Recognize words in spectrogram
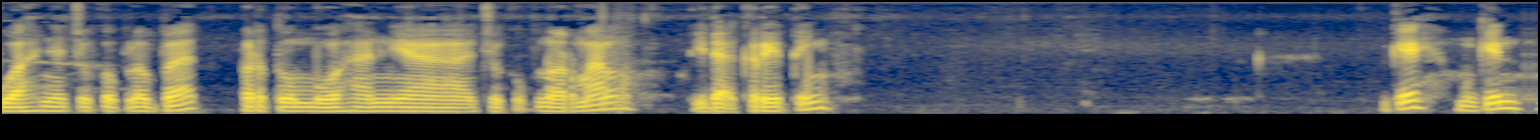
Buahnya cukup lebat, pertumbuhannya cukup normal, tidak keriting. Oke, mungkin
